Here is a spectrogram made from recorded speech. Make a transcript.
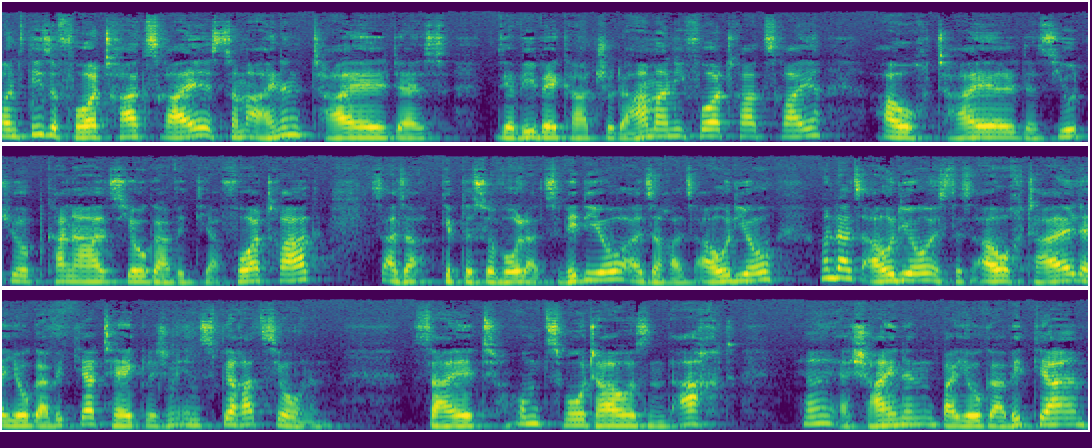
Und diese Vortragsreihe ist zum einen Teil des, der Vivekachudamani Vortragsreihe, auch Teil des YouTube-Kanals Yoga Vidya Vortrag. Also gibt es sowohl als Video als auch als Audio. Und als Audio ist es auch Teil der Yoga Vidya täglichen Inspirationen. Seit um 2008 ja, erscheinen bei Yoga Vidya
